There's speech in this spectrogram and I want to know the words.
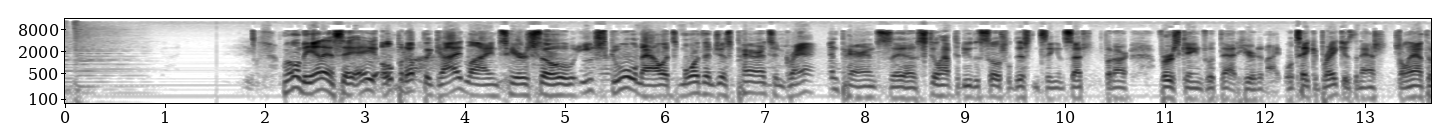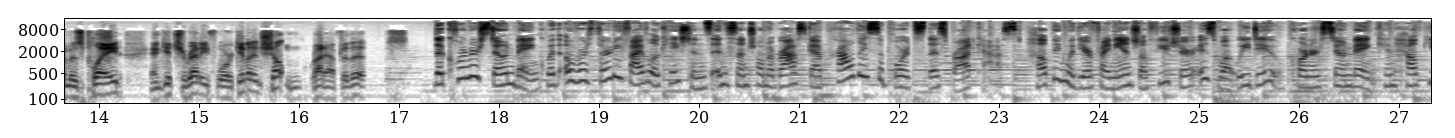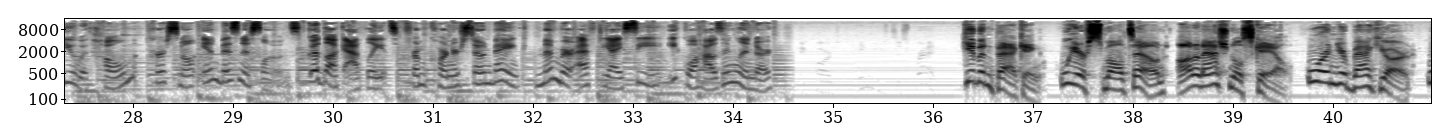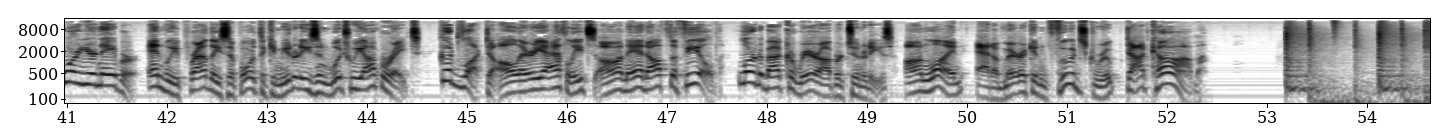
Well, the NSAA opened up the guidelines here, so each school now, it's more than just parents and grandparents. Uh, still have to do the social distancing and such, but our first games with that here tonight. We'll take a break as the national anthem is played and get you ready for Gibbon and Shelton right after this. The Cornerstone Bank, with over 35 locations in central Nebraska, proudly supports this broadcast. Helping with your financial future is what we do. Cornerstone Bank can help you with home, personal, and business loans. Good luck, athletes. From Cornerstone Bank, member FDIC, equal housing lender. Gibbon Packing. We are small town on a national scale. We're in your backyard. We're your neighbor. And we proudly support the communities in which we operate. Good luck to all area athletes on and off the field. Learn about career opportunities online at AmericanFoodsGroup.com.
